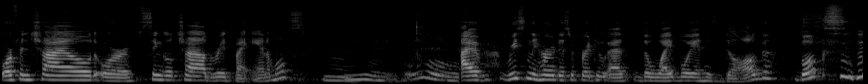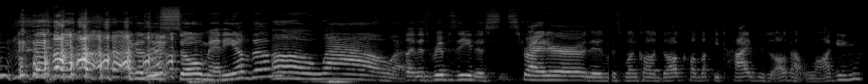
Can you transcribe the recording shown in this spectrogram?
orphan child or single child raised by animals. Mm. I've recently heard this referred to as the white boy and his dog books because there's so many of them. Oh, wow. Like there's Ribsy, there's Strider, there's this one called a dog called Lucky Tide, which is all about logging.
